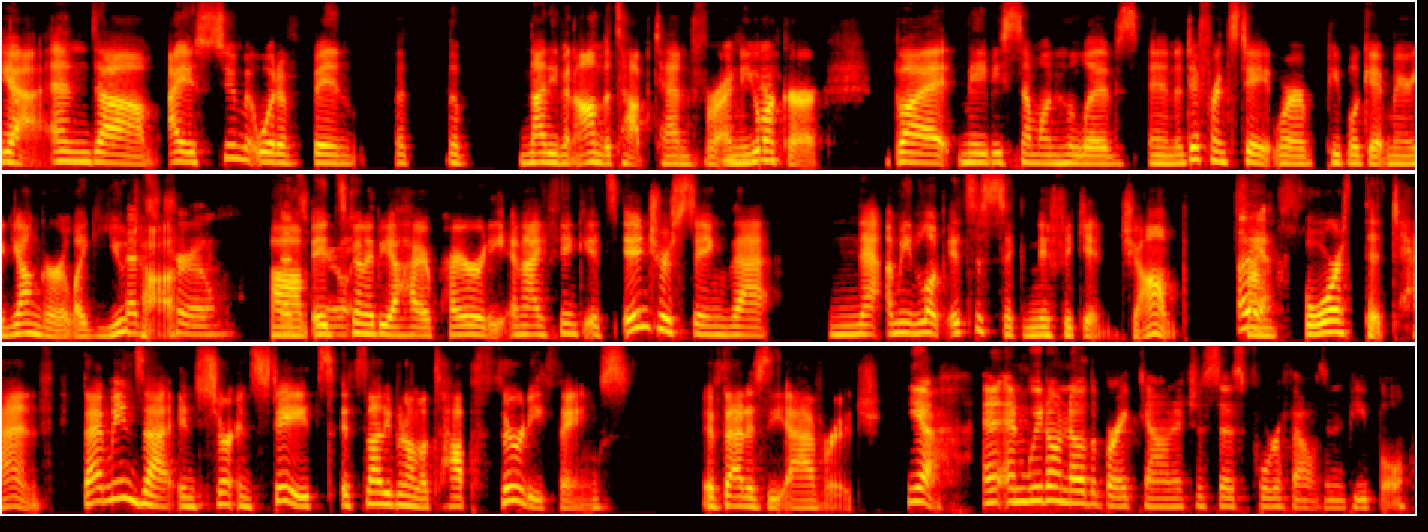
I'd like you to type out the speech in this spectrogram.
yeah. yeah. and um i assume it would have been the the not even on the top 10 for a mm-hmm. new yorker but maybe someone who lives in a different state where people get married younger like utah That's true um, it's going to be a higher priority and i think it's interesting that now i mean look it's a significant jump from oh, yeah. fourth to 10th that means that in certain states it's not even on the top 30 things if that is the average yeah. And, and we don't know the breakdown. It just says 4,000 people.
